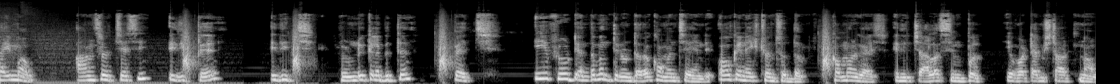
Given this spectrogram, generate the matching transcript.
time అవు ఆన్సర్ వచ్చేసి ఇది పే ఇది రెండు కలిపితే పెచ్. ఈ ఫ్రూట్ ఎంతమంది తింటారో కామెంట్ చేయండి. ఓకే నెక్స్ట్ వన్ చూద్దాం. కామన్ గైస్ ఇది చాలా simple your time start now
